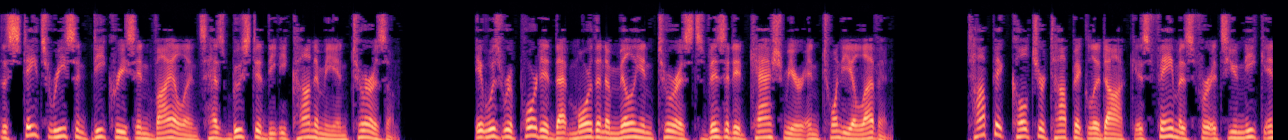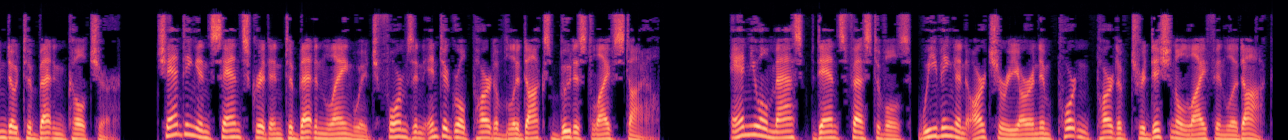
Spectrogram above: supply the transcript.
The state's recent decrease in violence has boosted the economy and tourism. It was reported that more than a million tourists visited Kashmir in 2011. Topic culture Topic Ladakh is famous for its unique Indo-Tibetan culture. Chanting in Sanskrit and Tibetan language forms an integral part of Ladakh's Buddhist lifestyle. Annual masked dance festivals, weaving and archery are an important part of traditional life in Ladakh.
